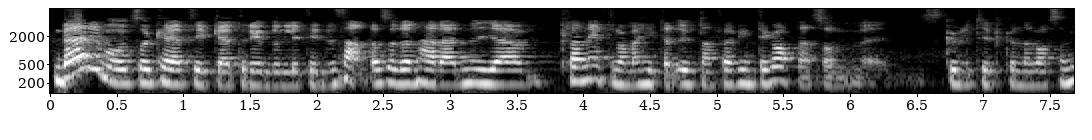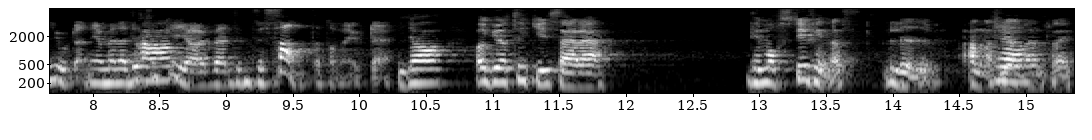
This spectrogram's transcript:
Däremot så kan jag tycka att rymden är lite intressant. Alltså den här nya planeten de har hittat utanför Vintergatan som eh, skulle typ kunna vara som jorden. Jag menar det tycker Ja. jag är väldigt intressant att de har gjort det. Ja, och jag tycker ju så här. Det måste ju finnas liv, annat Ja. planet,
